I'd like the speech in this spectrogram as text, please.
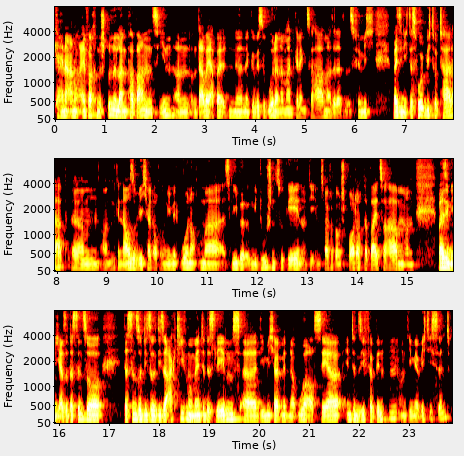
keine Ahnung, einfach eine Stunde lang ein paar Bahnen ziehen und, und dabei aber halt eine, eine, gewisse Uhr dann am Handgelenk zu haben. Also das ist für mich, weiß ich nicht, das holt mich total ab. Ähm, und genauso wie ich halt auch irgendwie mit Uhren auch immer es liebe, irgendwie duschen zu gehen und die im Zweifel beim Sport auch dabei zu haben und weiß ich nicht, also das sind so das sind so diese, diese aktiven Momente des Lebens, äh, die mich halt mit einer Uhr auch sehr intensiv verbinden und die mir wichtig sind.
